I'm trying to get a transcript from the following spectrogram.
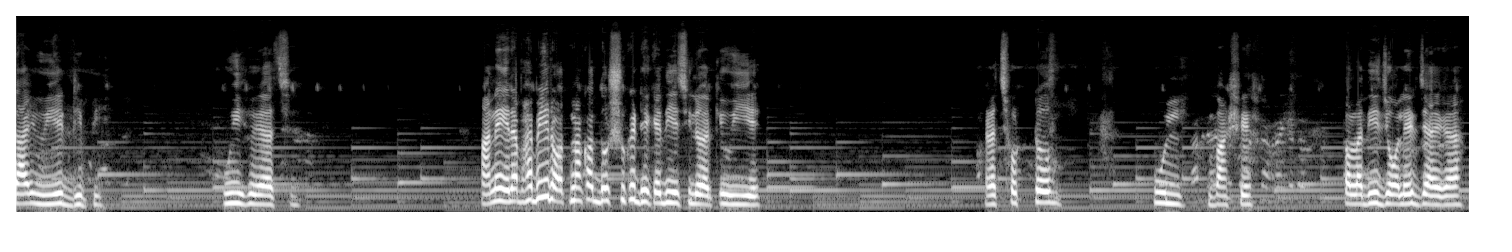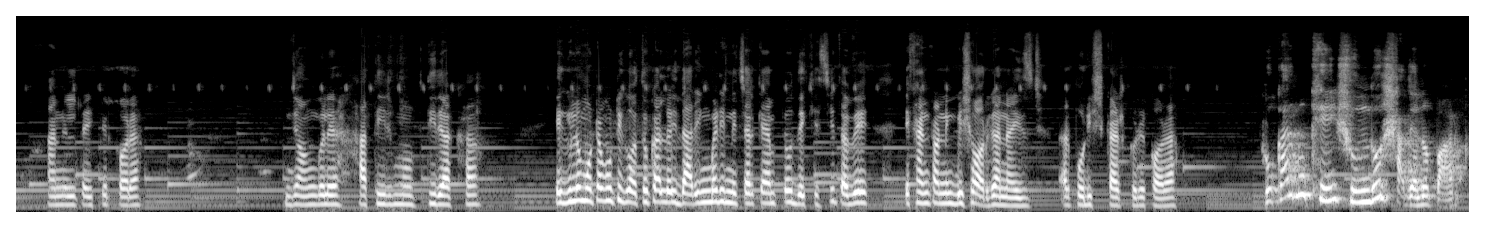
গায়ে উইয়ের ঢিপি উই হয়ে আছে। মানে এরা ভাবেই রত্নাকর দস্যুকে ঢেকে দিয়েছিল আর কি উইয়ে। একটা ছোট্ট পুল বাঁশের তলা দিয়ে জলের জায়গা, আনেল টাইপের করা। জঙ্গলের হাতির মূর্তি রাখা। এগুলো মোটামুটি গতকাল ওই দারিংবাড়ি নেচার ক্যাম্পেও দেখেছি, তবে এখানটা অনেক বেশি অর্গানাইজড আর পরিষ্কার করে করা। ঢোকার মুখেই সুন্দর সাজানো পার্ক।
